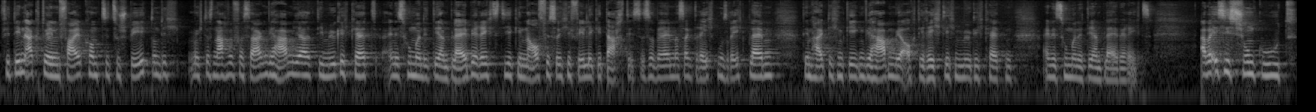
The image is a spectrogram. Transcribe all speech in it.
Für den aktuellen Fall kommt sie zu spät und ich möchte das nach wie vor sagen, wir haben ja die Möglichkeit eines humanitären Bleiberechts, die ja genau für solche Fälle gedacht ist. Also wer immer sagt, Recht muss Recht bleiben, dem halte ich entgegen, wir haben ja auch die rechtlichen Möglichkeiten eines humanitären Bleiberechts. Aber es ist schon gut,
